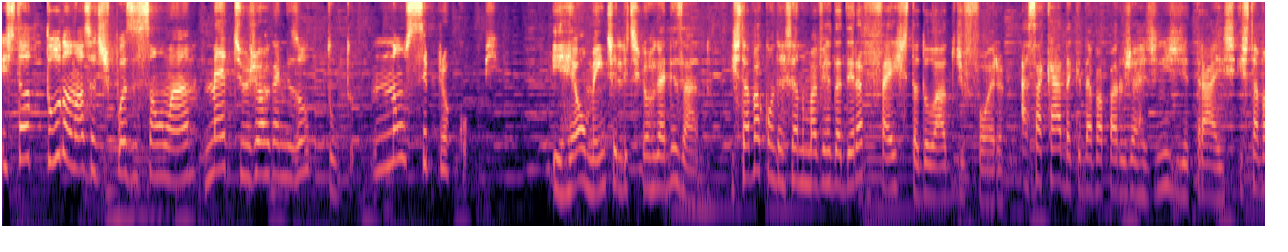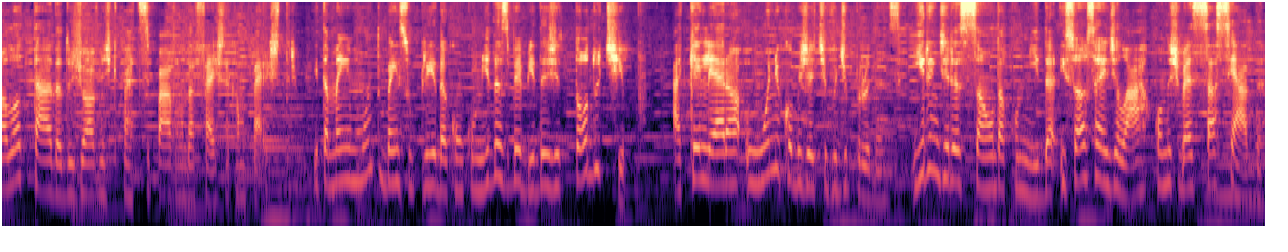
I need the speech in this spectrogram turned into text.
Está tudo à nossa disposição lá. Matthew já organizou tudo. Não se preocupe. E realmente ele tinha organizado. Estava acontecendo uma verdadeira festa do lado de fora. A sacada que dava para os jardins de trás estava lotada dos jovens que participavam da festa campestre. E também muito bem suprida com comidas e bebidas de todo tipo. Aquele era o único objetivo de Prudence: ir em direção da comida e só sair de lá quando estivesse saciada.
